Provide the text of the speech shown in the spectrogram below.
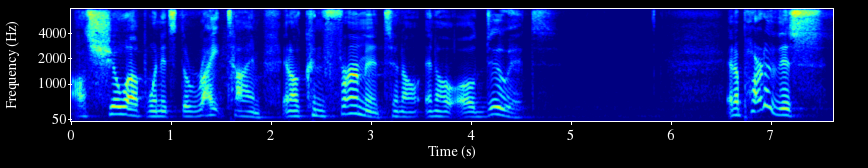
I'll show up when it's the right time and I'll confirm it and, I'll, and I'll, I'll do it. And a part of this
